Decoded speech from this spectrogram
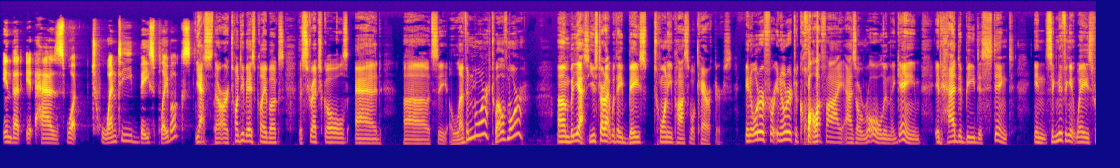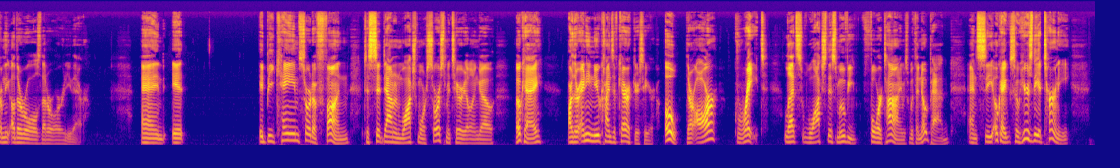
in that it has what 20 base playbooks Yes, there are 20 base playbooks. The stretch goals add, uh, let's see, 11 more? 12 more? Um, but yes, you start out with a base 20 possible characters. In order for in order to qualify as a role in the game, it had to be distinct in significant ways from the other roles that are already there. And it it became sort of fun to sit down and watch more source material and go, okay, are there any new kinds of characters here? Oh, there are? Great. Let's watch this movie four times with a notepad and see, okay, so here's the attorney.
